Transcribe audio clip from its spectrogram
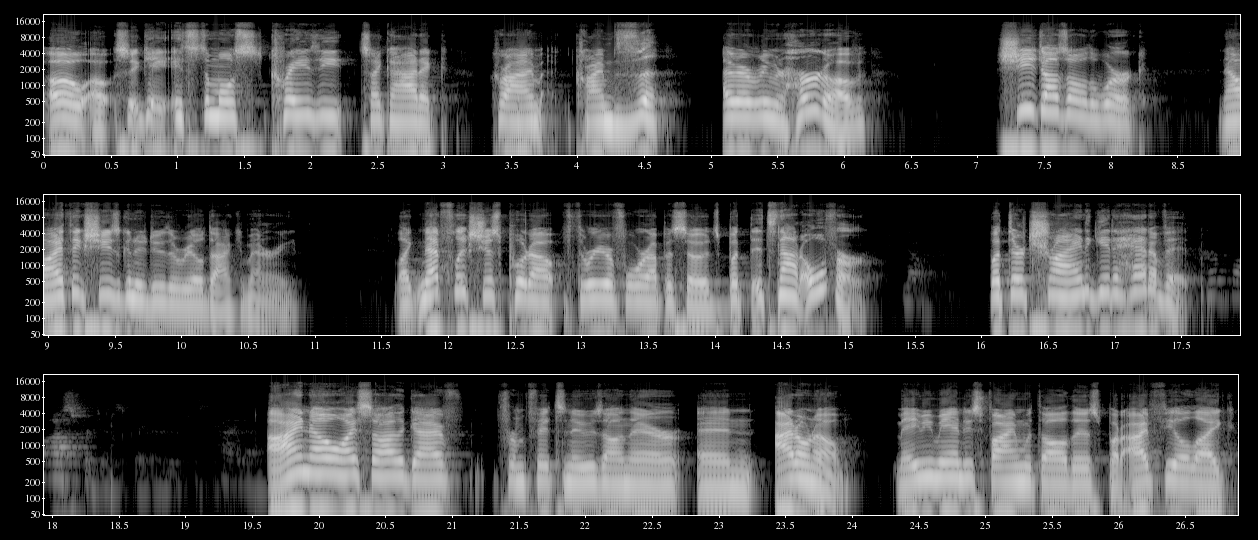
Oh, oh, so it's the most crazy, psychotic crime crimes I've ever even heard of. She does all the work. Now I think she's going to do the real documentary. Like Netflix just put out three or four episodes, but it's not over. But they're trying to get ahead of it. Her boss participated, which was kind of. I know I saw the guy from FITSNews on there, and I don't know. Maybe Mandy's fine with all this, but I feel like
